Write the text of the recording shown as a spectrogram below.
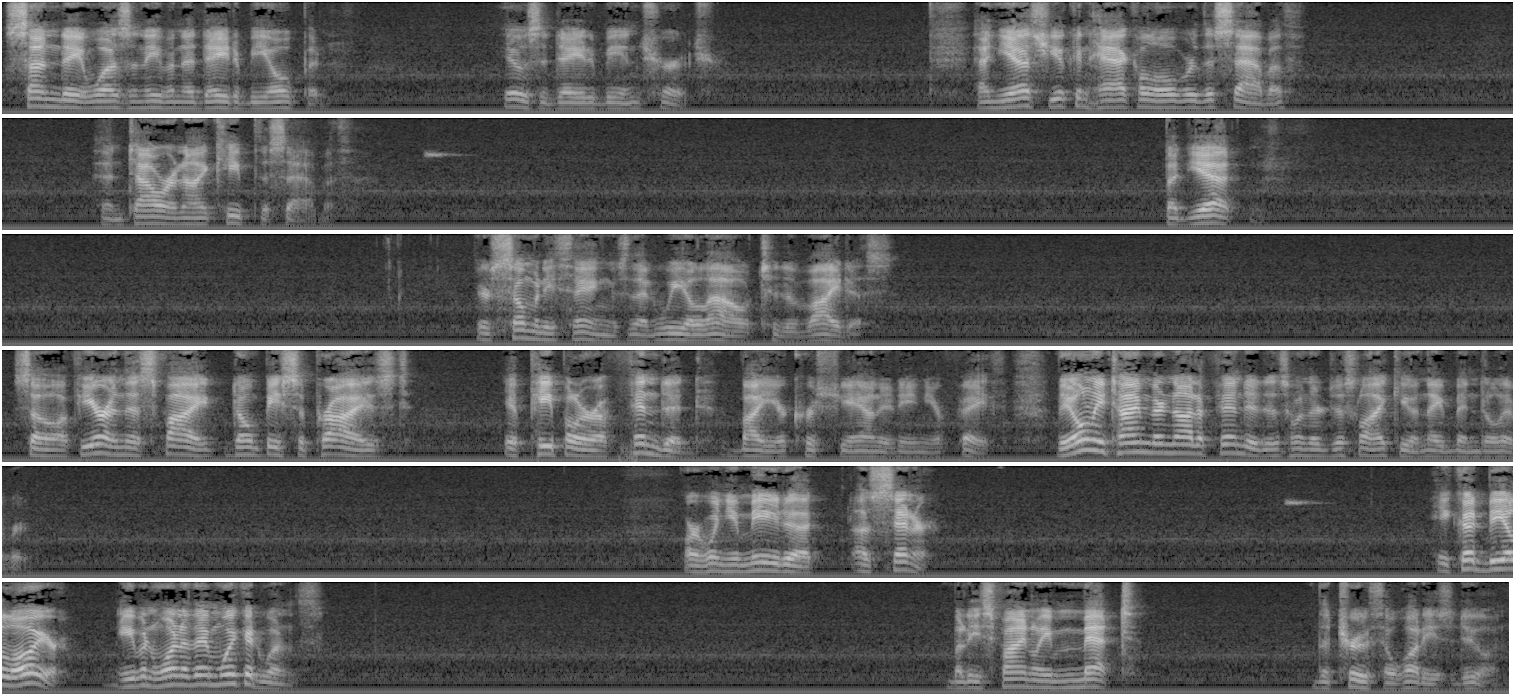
Sunday wasn't even a day to be open, it was a day to be in church. And yes, you can hackle over the Sabbath, and Tower and I keep the Sabbath. But yet, there's so many things that we allow to divide us. So if you're in this fight, don't be surprised if people are offended by your Christianity and your faith. The only time they're not offended is when they're just like you and they've been delivered. Or when you meet a, a sinner. He could be a lawyer, even one of them wicked ones. but he's finally met the truth of what he's doing.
